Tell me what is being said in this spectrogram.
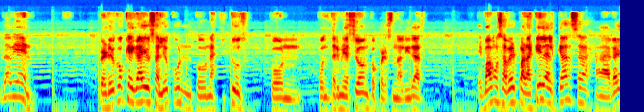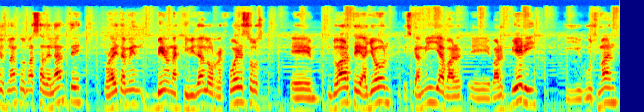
está bien. Pero yo creo que Gallo salió con, con actitud, con, con determinación, con personalidad. Eh, vamos a ver para qué le alcanza a Gallos Blancos más adelante. Por ahí también vieron actividad los refuerzos. Eh, Duarte, Ayón, Escamilla, eh, Barbieri y Guzmán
